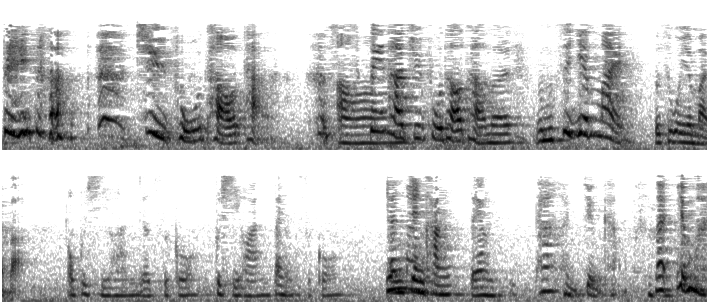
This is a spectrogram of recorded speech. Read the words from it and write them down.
贝塔聚葡萄糖。哦贝塔聚葡萄糖呢？我们吃燕麦，有吃过燕麦吧？我不喜欢，有吃过，不喜欢，但有吃过，但健康的样子。它很健康。那燕麦，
